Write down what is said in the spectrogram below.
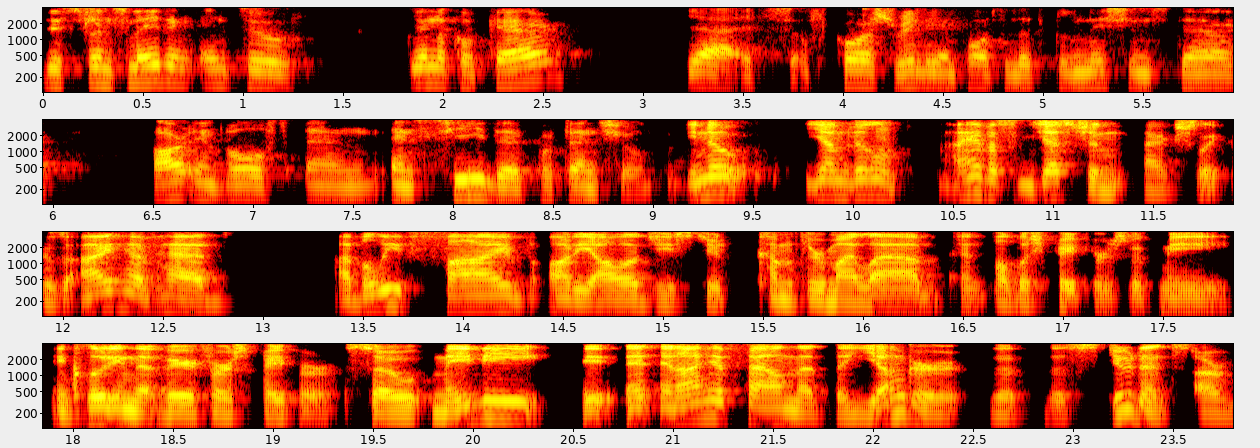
this translating into clinical care, yeah, it's of course really important that clinicians there are involved and, and see the potential. You know, Jan Willem, I have a suggestion actually, because I have had, I believe, five audiology students come through my lab and publish papers with me, including that very first paper. So maybe, it, and, I have found that the younger, the, the students are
